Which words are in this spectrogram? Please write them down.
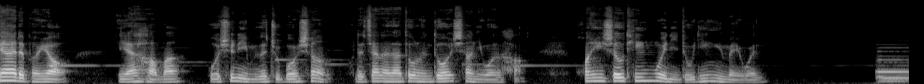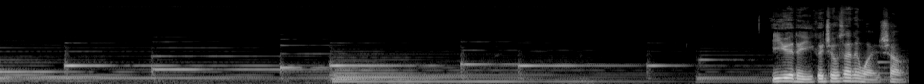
亲爱的朋友，你还好吗？我是你们的主播尚，我的加拿大多伦多向你问好，欢迎收听为你读英语美文。一月的一个周三的晚上，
